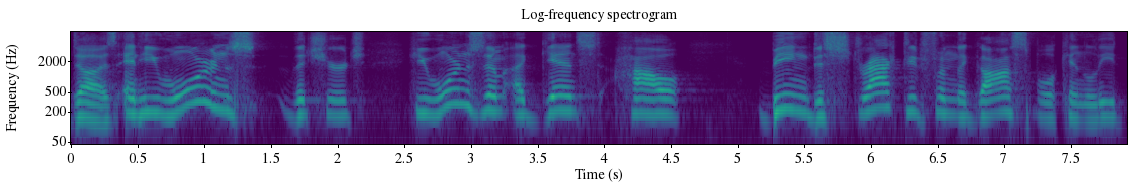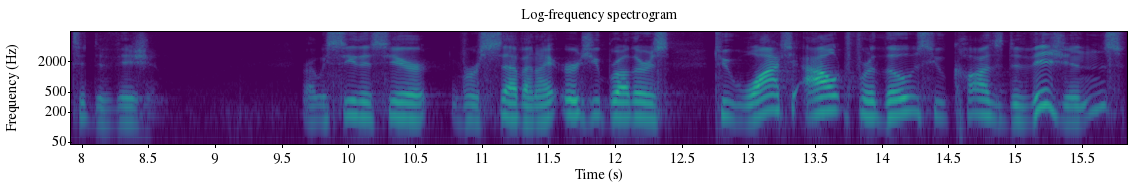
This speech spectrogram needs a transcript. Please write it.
does. And he warns the church, he warns them against how being distracted from the gospel can lead to division. Right, we see this here, verse 7. I urge you, brothers, to watch out for those who cause divisions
